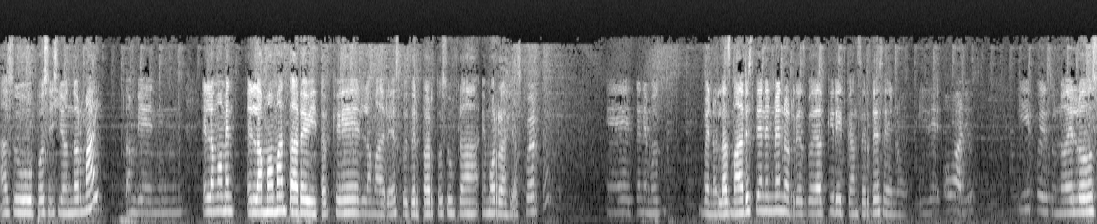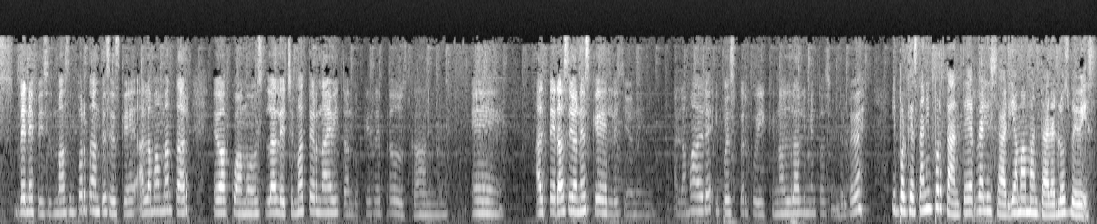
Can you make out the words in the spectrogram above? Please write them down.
a su posición normal. También el, amamantar evita que la madre después del parto sufra hemorragias fuertes. Eh, tenemos, bueno, las madres tienen menor riesgo de adquirir cáncer de seno y de ovarios. Y pues uno de los beneficios más importantes es que al amamantar evacuamos la leche materna evitando que se produzcan eh, alteraciones que lesionen la madre y pues perjudiquen a la alimentación del bebé. ¿Y por qué es tan importante realizar y amamantar a los bebés?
